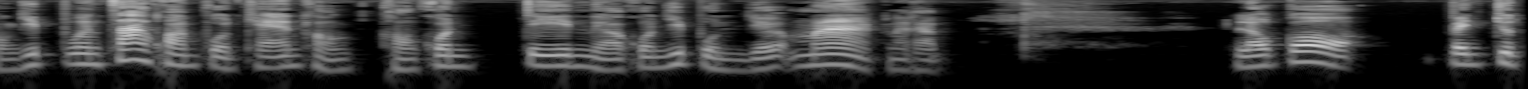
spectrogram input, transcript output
ของญี่ปุ่นสร้างความโกรธแค้นของของคนจีนเหนือคนญี่ปุ่นเยอะมากนะครับ แล้วก็เป็นจุด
